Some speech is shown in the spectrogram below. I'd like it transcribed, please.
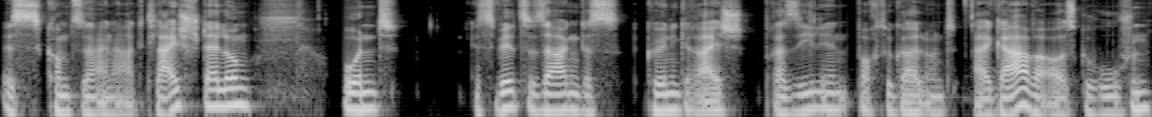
es kommt zu einer Art Gleichstellung und es wird sozusagen das Königreich Brasilien, Portugal und Algarve ausgerufen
